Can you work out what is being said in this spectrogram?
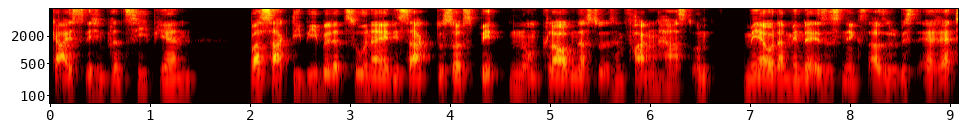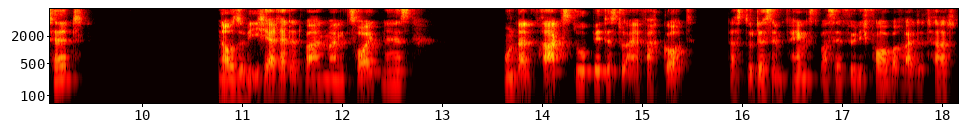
geistlichen Prinzipien. Was sagt die Bibel dazu? Naja, die sagt, du sollst bitten und glauben, dass du es empfangen hast und mehr oder minder ist es nichts. Also du bist errettet, genauso wie ich errettet war in meinem Zeugnis. Und dann fragst du, bittest du einfach Gott, dass du das empfängst, was er für dich vorbereitet hat.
